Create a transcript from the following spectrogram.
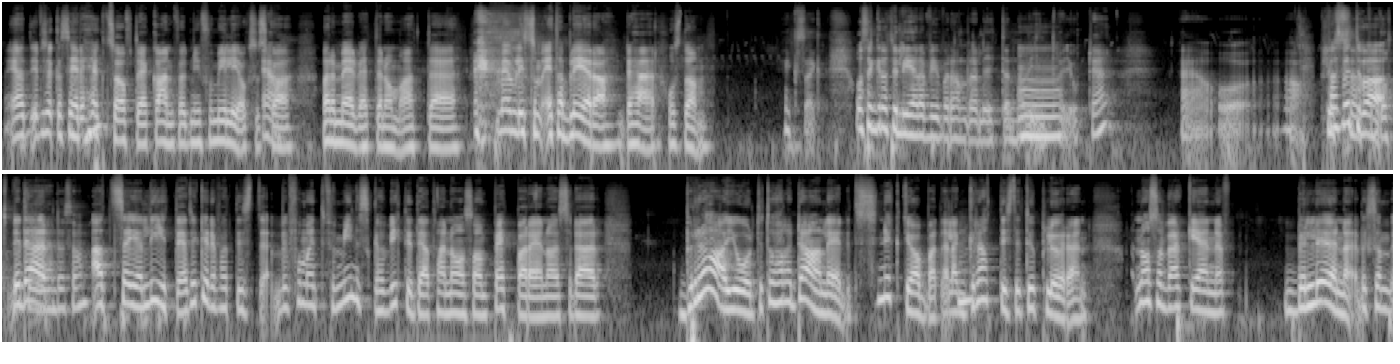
Jag, jag försöker säga det mhm. högt så ofta jag kan för att min familj också ska ja. vara medveten om att... Eh, men liksom etablera det här hos dem. Exakt. Och sen gratulerar vi varandra lite när mm. vi inte har gjort det. Uh, och, ja, Fast vet du vad, det där så. att säga lite, jag tycker det faktiskt, får man inte förminska hur viktigt det är att ha någon som peppar en och är sådär Bra gjort, du tog hela dagen ledigt, snyggt jobbat, eller mm. grattis till tuppluren. Någon som verkligen belönar, liksom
